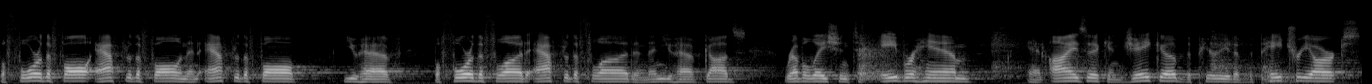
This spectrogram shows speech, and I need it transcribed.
before the fall, after the fall, and then after the fall, you have before the flood, after the flood, and then you have God's revelation to Abraham and Isaac and Jacob, the period of the patriarchs,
